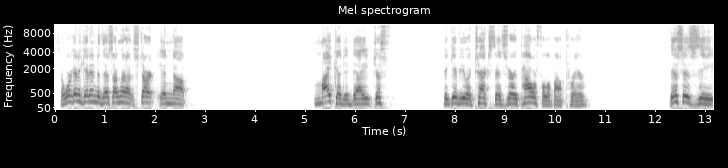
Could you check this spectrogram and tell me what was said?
So we're going to get into this. I'm going to start in uh, Micah today, just to give you a text that's very powerful about prayer. This is the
